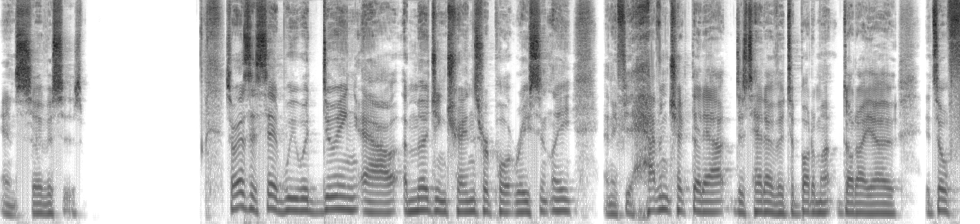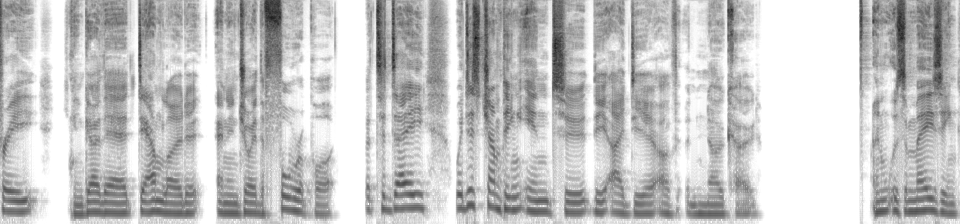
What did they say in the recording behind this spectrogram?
and services. So, as I said, we were doing our emerging trends report recently. And if you haven't checked that out, just head over to bottomup.io. It's all free. You can go there, download it, and enjoy the full report. But today, we're just jumping into the idea of no code. And it was amazing.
